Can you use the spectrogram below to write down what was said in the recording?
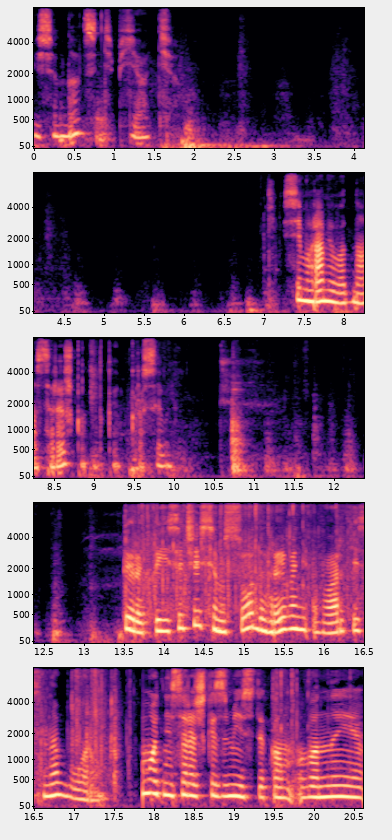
18,5. Сім грамів одна сережка. Такий красивий. 4700 гривень вартість набору. Самотні сережки з містиком, вони е,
